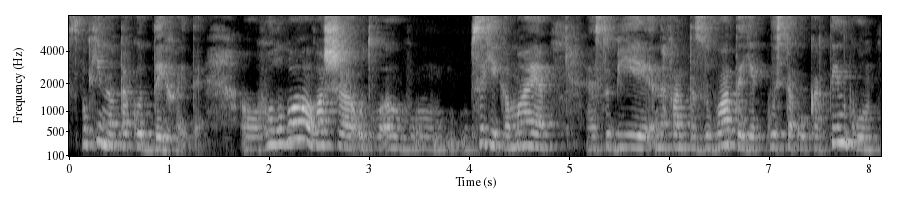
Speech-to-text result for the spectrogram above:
спокійно так от дихайте. Голова ваша, от е, психіка має е, собі нафантазувати якусь таку картинку,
